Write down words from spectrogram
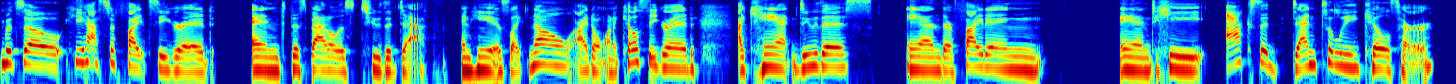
But so he has to fight Sigrid, and this battle is to the death. And he is like, No, I don't want to kill Sigrid. I can't do this. And they're fighting, and he accidentally kills her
